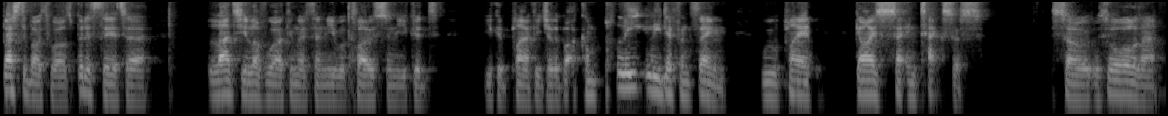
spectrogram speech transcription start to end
best of both worlds, bit of theatre, lads you love working with, and you were close, and you could you could play off each other, but a completely different thing. We were playing guys set in Texas, so it was all of that.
